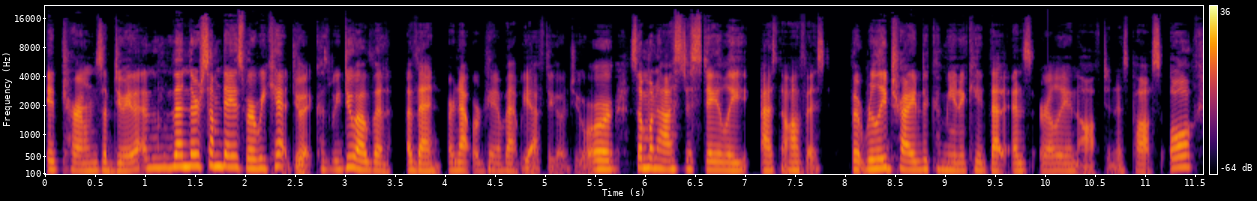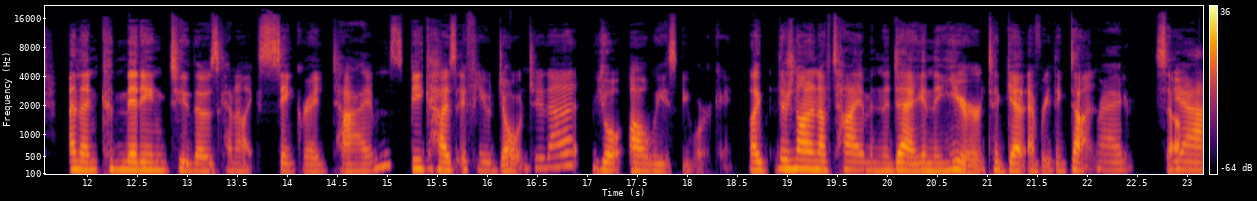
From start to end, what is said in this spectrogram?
in terms of doing it. And then there's some days where we can't do it because we do have an event or networking event we have to go to, or someone has to stay late at the office. but really trying to communicate that as early and often as possible. And then committing to those kind of like sacred times. Because if you don't do that, you'll always be working. Like there's not enough time in the day, in the year to get everything done. Right. So, Yeah.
